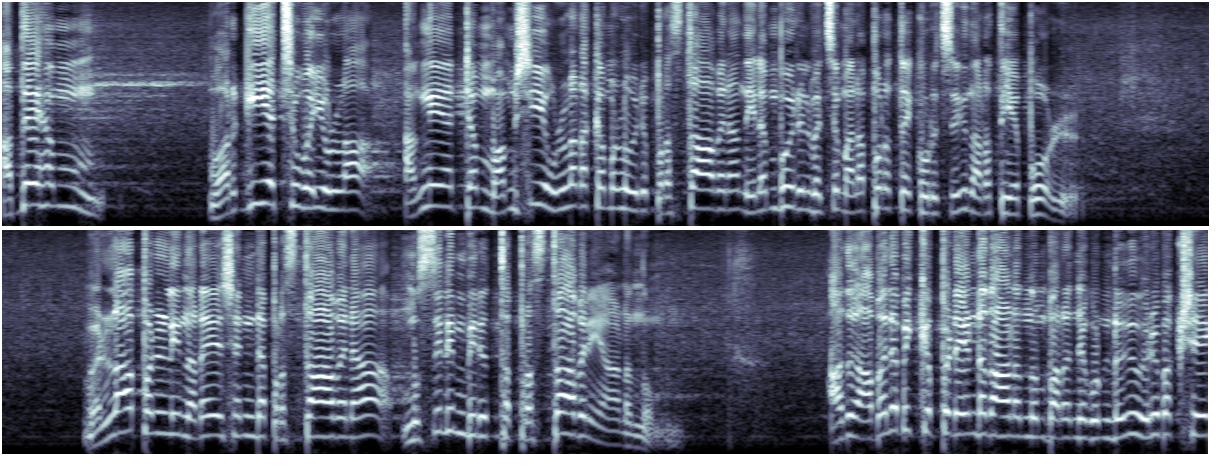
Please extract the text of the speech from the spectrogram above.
അദ്ദേഹം വർഗീയ ചുവയുള്ള അങ്ങേയറ്റം വംശീയ ഉള്ളടക്കമുള്ള ഒരു പ്രസ്താവന നിലമ്പൂരിൽ വെച്ച് മലപ്പുറത്തെക്കുറിച്ച് നടത്തിയപ്പോൾ വെള്ളാപ്പള്ളി നടേശന്റെ പ്രസ്താവന മുസ്ലിം വിരുദ്ധ പ്രസ്താവനയാണെന്നും അത് അപലപിക്കപ്പെടേണ്ടതാണെന്നും പറഞ്ഞുകൊണ്ട് ഒരുപക്ഷെ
